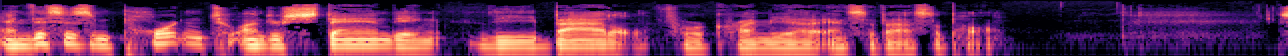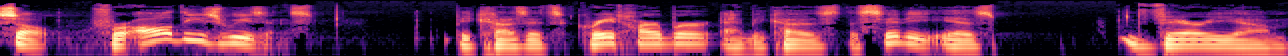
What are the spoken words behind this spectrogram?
And this is important to understanding the battle for Crimea and Sevastopol. So, for all these reasons, because it's a great harbor and because the city is very um,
